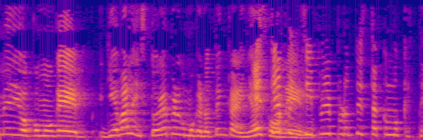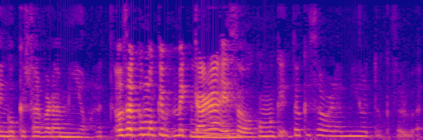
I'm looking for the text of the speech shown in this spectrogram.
medio como que lleva la historia, pero como que no te encariñas es que con al él. principio el prota está como que tengo que salvar a Mio. O sea, como que me caga Mm. eso, como que tengo que salvar a Mio, tengo que salvar.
